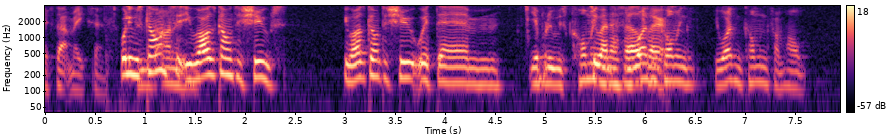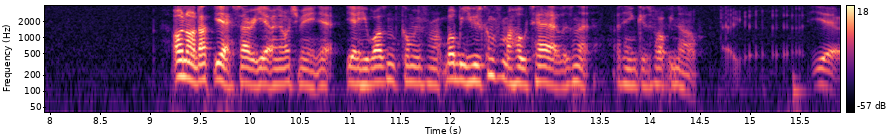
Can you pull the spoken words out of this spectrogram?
If that makes sense. Well, he was on going to he was going to shoot. He was going to shoot with um. Yeah, but he was coming. two he wasn't players. coming. He wasn't coming from home. Oh no, that yeah, sorry, yeah, I know what you mean. Yeah, yeah, he wasn't coming from. Well, he was coming from a hotel, isn't it? I think is what we know. Yeah,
